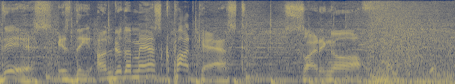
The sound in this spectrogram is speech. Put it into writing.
this is the Under the Mask podcast, signing off.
